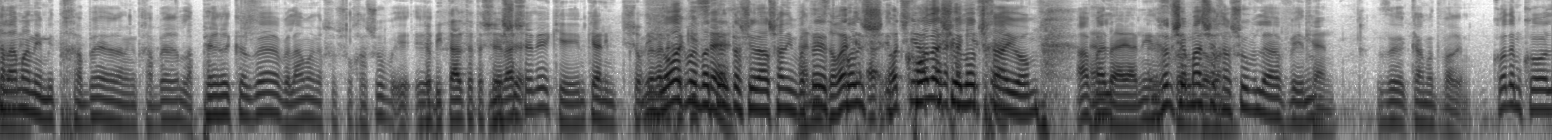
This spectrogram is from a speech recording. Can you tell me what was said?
למה אני מתחבר, אני מתחבר לפרק הזה, ולמה אני חושב שהוא חשוב. אה, אה, וביטלת את השאלה ש- שלי? כי אם כן, אני אני שובר עליך לא כיסא. רק מבטל את השאלה שלך, אני מבטל את כל, אה, את השאלות. שלך היום, אבל אני אני חושב שמה. שחשוב להבין, כן. זה כמה דברים. קודם כל,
